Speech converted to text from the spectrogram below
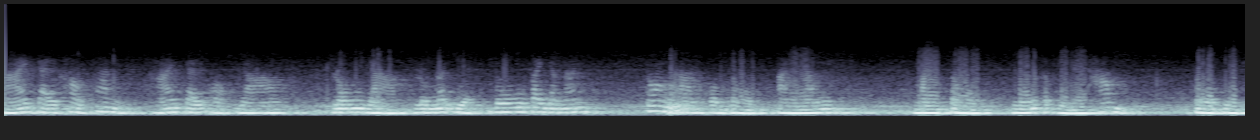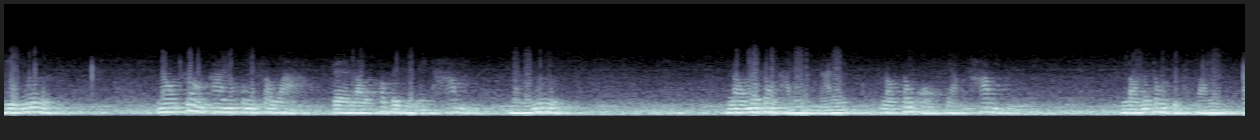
หายใจเข้าสั้น หายใจออกยาว ลมหยาบลมละเอียดดูไปอย่างนั้น ต้องการความสงบอันนั้น มันสงบเหมือนกับอยู่ในถ้ำสงบอยู่ที่มืดเราต้องการความสว่าง แต่เราเข้าไปอยู่ในถ้ำมันมืดเราไม่ต้องทำอย่างนั้น เราต้องออกจากถ้ำเราไม่ต้องติดไฟไป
